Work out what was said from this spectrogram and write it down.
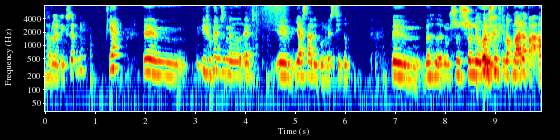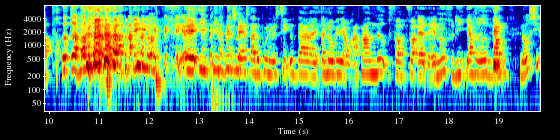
Har du et eksempel? Øhm, i forbindelse med, at øh, jeg startede på universitetet, øh, hvad hedder det nu, så, så lukkede... Undskyld, det var mig, der bare afbrød dig. det er helt okay. Øh, i, I forbindelse med, at jeg startede på universitetet, der, der lukkede jeg jo ret meget ned for, for alt andet, fordi jeg havde one, no shit.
